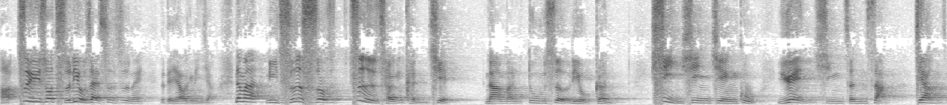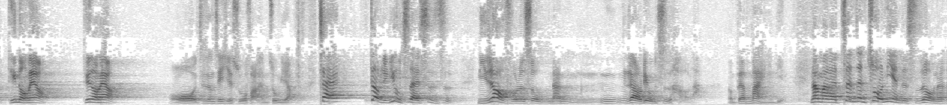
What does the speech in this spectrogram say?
好，至于说持六在四字呢，那等一下我跟你讲。那么呢，你持的时候是至诚恳切，那么都摄六根。信心坚固，愿心真上，这样子听懂没有？听懂没有？哦，这种这些说法很重要。再来，到底六字还是四字？你绕佛的时候，难绕六字好了，不要慢一点。那么呢，真正做念的时候呢，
